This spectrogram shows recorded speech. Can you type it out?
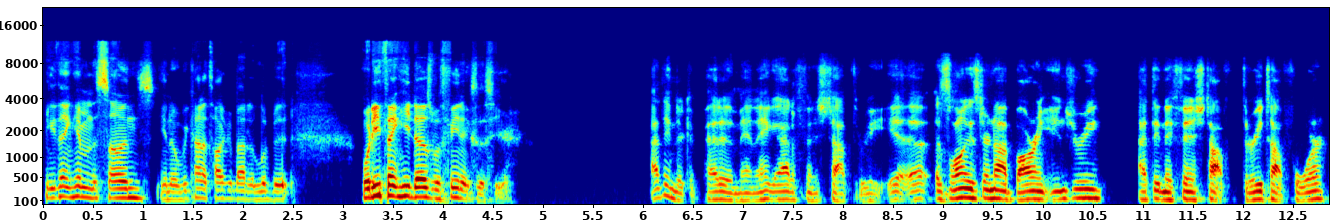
you think him and the Suns, you know, we kind of talked about it a little bit what do you think he does with Phoenix this year? I think they're competitive, man. They got to finish top three. Yeah, uh, as long as they're not barring injury, I think they finish top three, top four.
